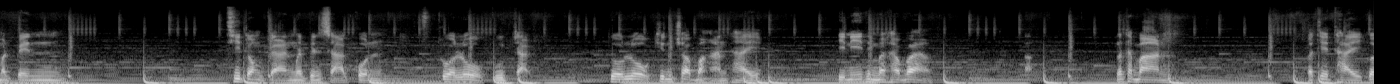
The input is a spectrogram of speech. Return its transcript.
มันเป็นที่ต้องการมันเป็นสากลทั่วโลกรู้จัก ทั่วโลกชื่นชอบอาหารไทย ทีนี้ถึงไหมครับว่า รัฐบาล ประเทศไทยก็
